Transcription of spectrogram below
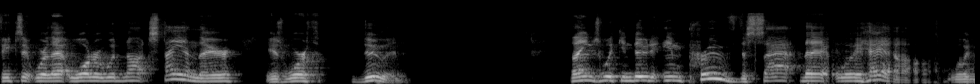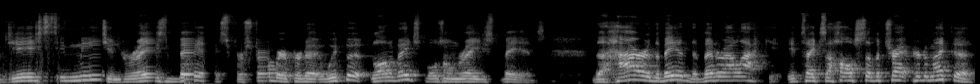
fix it where that water would not stand there is worth doing things we can do to improve the site that we have. What Jesse mentioned, raised beds for strawberry production. We put a lot of vegetables on raised beds. The higher the bed, the better I like it. It takes a hoss of a tractor to make a,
